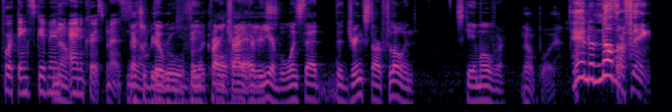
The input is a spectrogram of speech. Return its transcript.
for Thanksgiving No. and Christmas. That should be a they'll- rule for, they like, probably all try it every year, but once that the drinks start flowing, it's game over. Oh boy. And another thing.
